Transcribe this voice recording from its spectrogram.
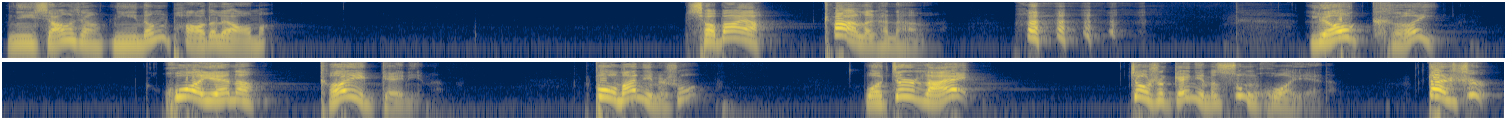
你想想，你能跑得了吗？”小八呀，看了看他们，哈哈，聊可以，霍爷呢，可以给你们。不瞒你们说，我今儿来就是给你们送霍爷的，但是，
